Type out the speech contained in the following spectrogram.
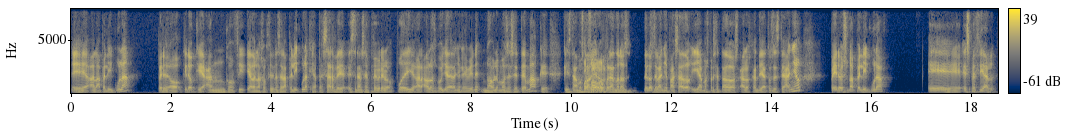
eh, a la película. Pero creo que han confiado en las opciones de la película, que a pesar de estrenarse en febrero, puede llegar a los Goya del año que viene. No hablemos de ese tema, que, que estamos todavía recuperándonos de los del año pasado y ya hemos presentado a los candidatos de este año pero es una película eh, especial.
